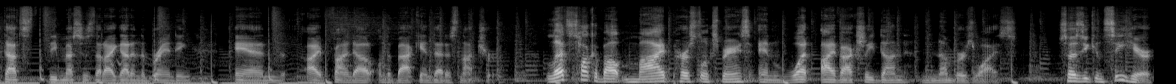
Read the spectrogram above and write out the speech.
that's the message that I got in the branding and I find out on the back end that it's not true. Let's talk about my personal experience and what I've actually done numbers wise. So as you can see here,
